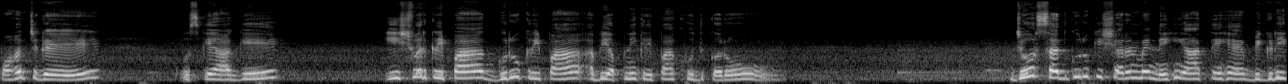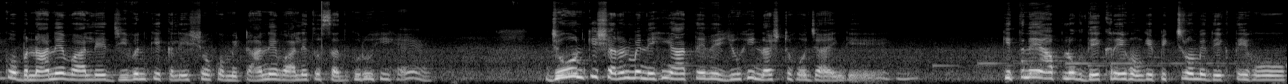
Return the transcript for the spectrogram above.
पहुँच गए। उसके आगे, ईश्वर कृपा, गुरु कृपा, अभी अपनी कृपा खुद करो। जो सदगुरु की शरण में नहीं आते हैं, बिगड़ी को बनाने वाले, जीवन के कलेशों को मिटाने वाले तो सदगुरु ही हैं। जो उनकी शरण में नहीं आते, वे यूँ ही नष्ट हो जाएँगे। कितने आप लोग देख रहे होंगे पिक्चरों में देखते हो?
